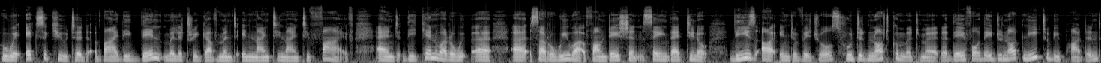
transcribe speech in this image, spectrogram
who were executed by the then military government in 1995. And the Ken uh, uh, Saro-Wiwa Foundation saying that, you know, these are individuals who did not commit murder, therefore they do not need to be pardoned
